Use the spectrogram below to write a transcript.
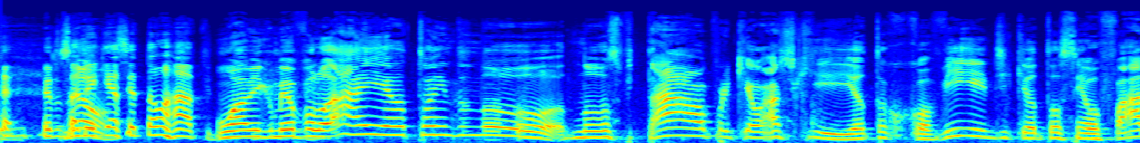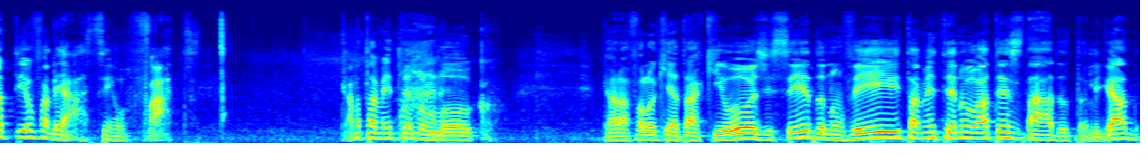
Eu não sabia Não. que ia ser tão rápido. Um amigo meu falou: Ai, eu tô indo no, no hospital porque eu acho que eu tô com Covid, que eu tô sem olfato. E eu falei: Ah, sem olfato. O cara tá metendo louco. O cara falou que ia estar aqui hoje cedo, não veio e tá metendo o atestado, tá ligado?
